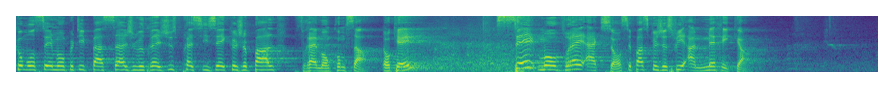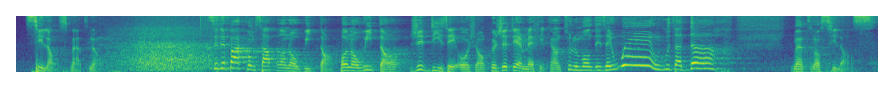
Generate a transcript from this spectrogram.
commencer mon petit passage, je voudrais juste préciser que je parle vraiment comme ça, ok? C'est mon vrai accent, c'est parce que je suis américain. Silence maintenant. C'était pas comme ça pendant huit ans. Pendant huit ans, je disais aux gens que j'étais américain. Tout le monde disait, ouais, on vous adore. Maintenant, silence.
